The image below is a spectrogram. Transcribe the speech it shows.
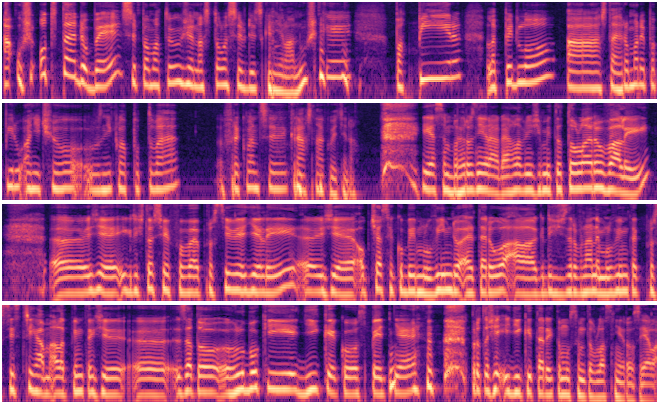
a už od té doby si pamatuju, že na stole si vždycky měla nůžky, papír, lepidlo a z té hromady papíru a ničeho vznikla pod tvé frekvenci krásná květina. Já jsem hrozně ráda, hlavně, že mi to tolerovali, eh, že i když to šéfové prostě věděli, eh, že občas jakoby mluvím do éteru a když zrovna nemluvím, tak prostě stříhám a lepím, takže eh, za to hluboký dík jako zpětně, protože i díky tady tomu jsem to vlastně rozjela.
